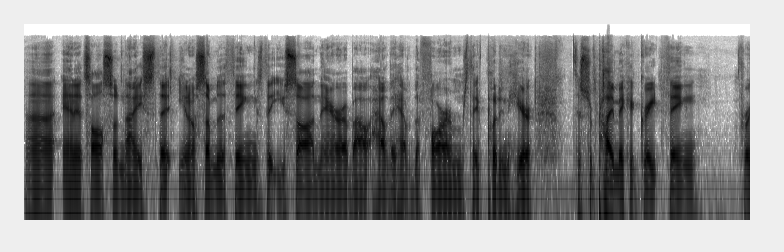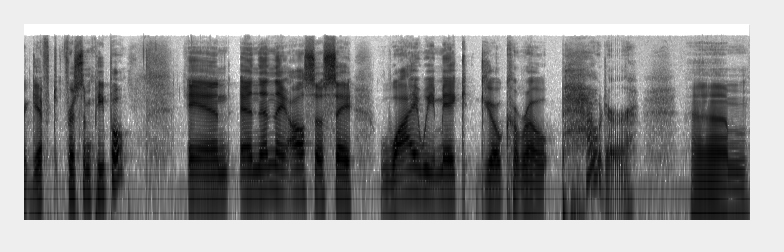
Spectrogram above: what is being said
uh, and it's also nice that you know some of the things that you saw in there about how they have the farms they've put in here. This would probably make a great thing for a gift for some people. And and then they also say why we make gyokuro powder. Um,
